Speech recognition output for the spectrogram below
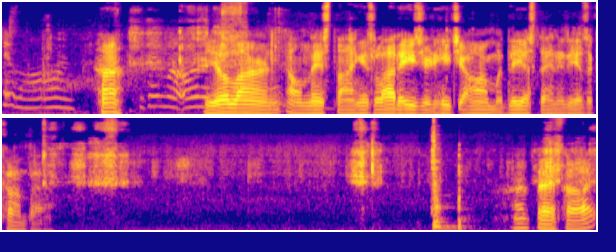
Hit my arm. Huh? Hit my arm. You'll learn on this thing. It's a lot easier to hit your arm with this than it is a compound. That's all right.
